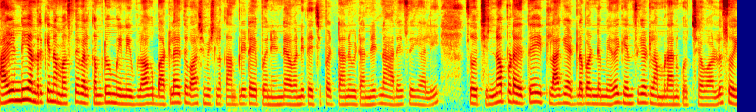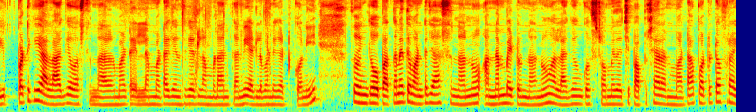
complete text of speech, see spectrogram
హాయ్ అండి అందరికీ నమస్తే. Welcome to mini blog. బట్టలు అయితే వాషింగ్ మిషన్లో కంప్లీట్ అయిపోయినాయండి అవన్నీ తెచ్చి పెట్టాను. వీటన్నిటిని ఆరేసేయాలి. సో చిన్నప్పుడు అయితే ఇట్లాగే ఎడ్ల బండి మీద గెన్సిగడ్డలు అమ్మడానికి వచ్చేవాళ్ళు. సో ఇప్పటికీ అలాగే వస్తున్నారనమాట ఎల్లమ్మట గెన్సిగడ్డలు అమ్మడానికి అని ఎడ్ల బండి కట్టుకొని. సో ఇంకో పక్కనైతే వంట చేస్తున్నాను. అన్నం పెట్టున్నాను. అలాగే ఇంకో స్టవ్ మీద వచ్చి పప్పుచారు అనమాట పొటాటో ఫ్రై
